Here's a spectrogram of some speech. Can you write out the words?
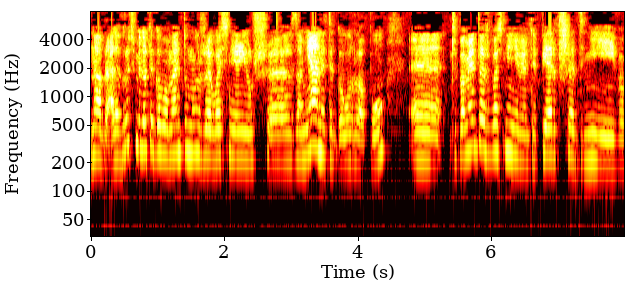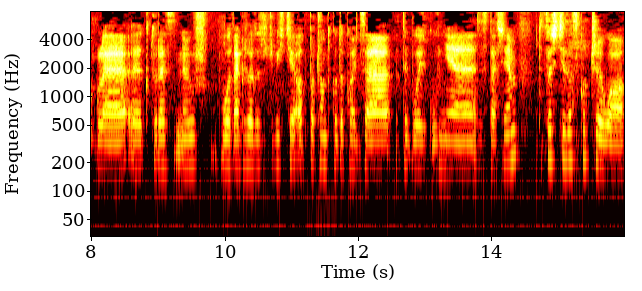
Dobra, ale wróćmy do tego momentu może właśnie już e, zamiany tego urlopu. E, czy pamiętasz właśnie, nie wiem, te pierwsze dni w ogóle, e, które no już było tak, że rzeczywiście od początku do końca ty byłeś głównie ze Stasiem? Czy coś cię zaskoczyło?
